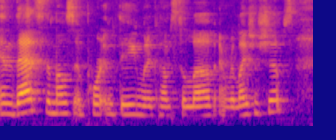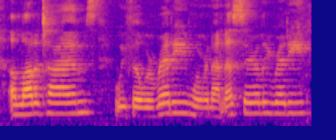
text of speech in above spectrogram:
And that's the most important thing when it comes to love and relationships. A lot of times we feel we're ready when we're not necessarily ready.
